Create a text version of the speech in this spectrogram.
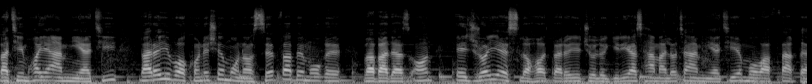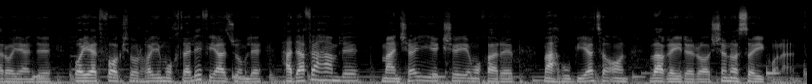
و تیم های امنیتی برای واکنش مناسب و به موقع و بعد از آن اجرای اصلاحات برای جلوگیری از حملات امنیتی موفق در آینده باید فاکتورهای مختلفی از جمله هدف حمله، منشأ یک شیء مخرب، محبوبیت آن و غیره را شناسایی کنند.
